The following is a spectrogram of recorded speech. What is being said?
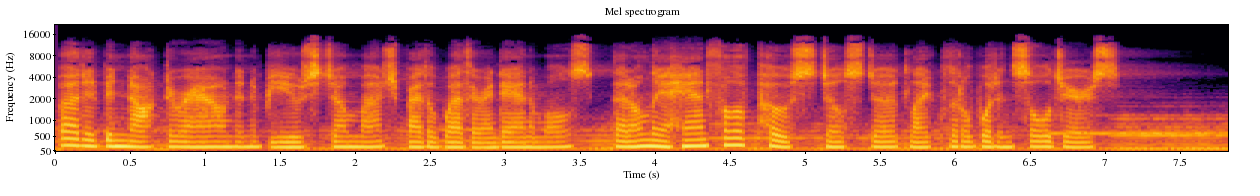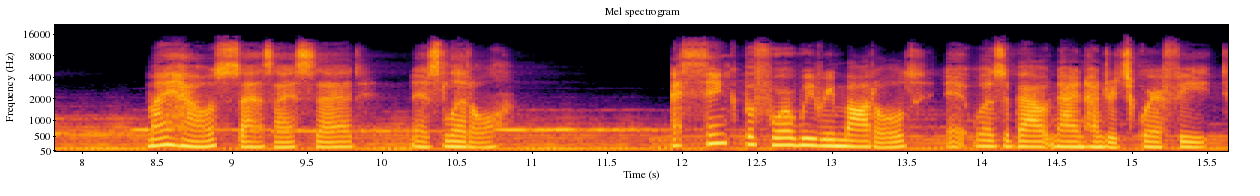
but it had been knocked around and abused so much by the weather and animals that only a handful of posts still stood like little wooden soldiers. My house, as I said, is little. I think before we remodeled, it was about 900 square feet.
